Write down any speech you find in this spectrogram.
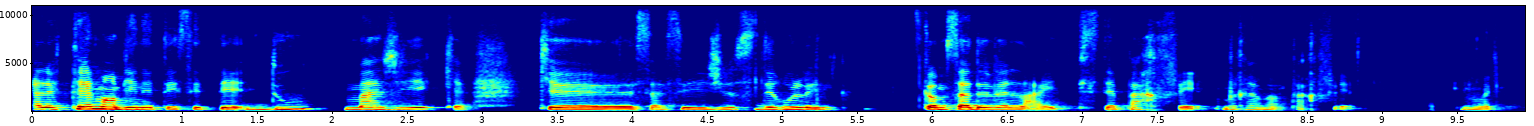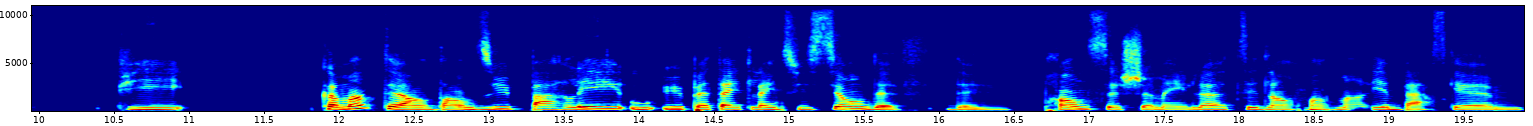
elle a tellement bien été, c'était doux, magique que ça s'est juste déroulé comme ça devait l'être. Puis c'était parfait, vraiment parfait. Oui. Puis, comment tu as entendu parler ou eu peut-être l'intuition de, prendre ce chemin-là, tu sais, de l'enfantement libre? Parce que hum,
